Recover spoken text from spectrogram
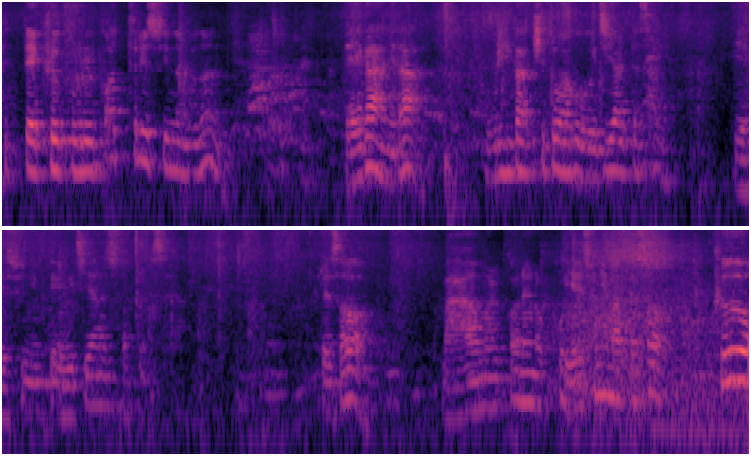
그때 그 불을 꺼뜨릴 수 있는 분은 내가 아니라 우리가 기도하고 의지할 때 사이 예수님께 의지하는 수밖에 없어요. 그래서 마음을 꺼내놓고 예수님 앞에서 그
